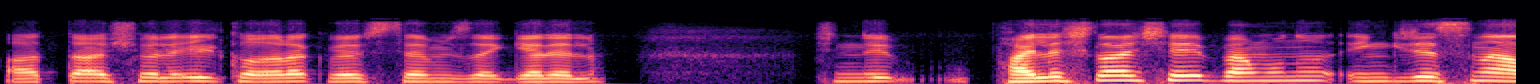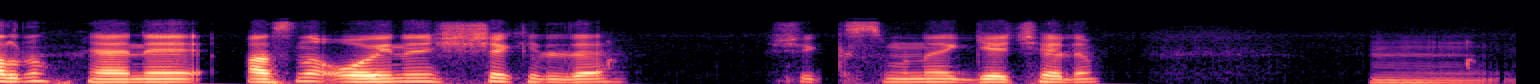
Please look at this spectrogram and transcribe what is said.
hatta şöyle ilk olarak web sitemize gelelim. Şimdi paylaşılan şey ben bunu İngilizcesini aldım. Yani aslında oyunun şu şekilde. Şu kısmını geçelim. Hmm.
